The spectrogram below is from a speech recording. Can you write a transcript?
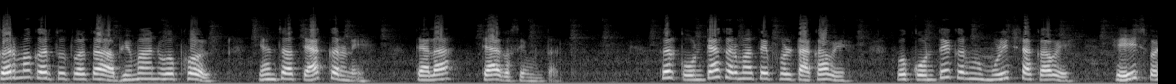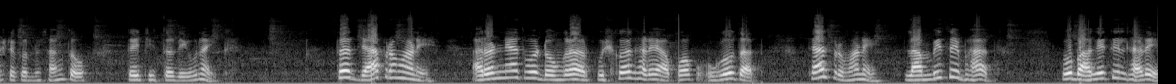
कर्मकर्तृत्वाचा अभिमान व फल यांचा त्याग करणे त्याला त्याग असे म्हणतात. तर कोणत्या कर्माचे फल टाकावे व कोणते कर्म मुळीच टाकावे हेही स्पष्ट करून सांगतो ते चित्त देऊ नाईक तर ज्याप्रमाणे अरण्यात व डोंगरावर पुष्कळ झाडे आपोआप उगवतात त्याचप्रमाणे लांबीचे भात व बागेतील झाडे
